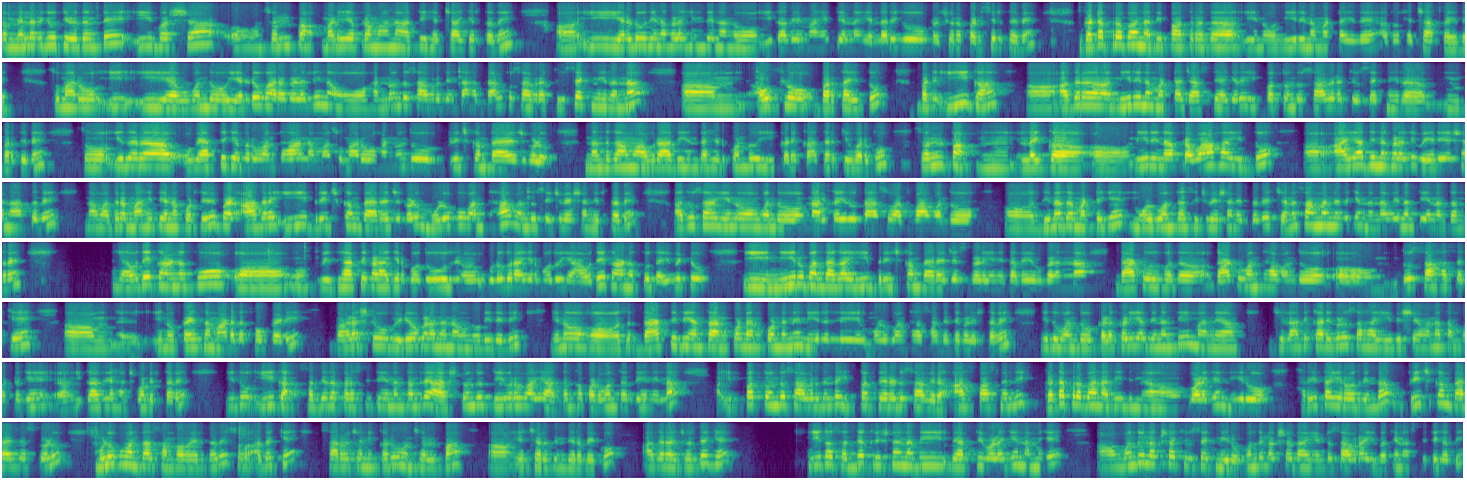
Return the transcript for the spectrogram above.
ತಮ್ಮೆಲ್ಲರಿಗೂ ತಿಳಿದಂತೆ ಈ ವರ್ಷ ಒಂದ್ ಸ್ವಲ್ಪ ಮಳೆಯ ಪ್ರಮಾಣ ಅತಿ ಹೆಚ್ಚಾಗಿರ್ತದೆ. ಈ ಎರಡು ದಿನಗಳ ಹಿಂದೆ ನಾನು ಈಗಾಗಲೇ ಮಾಹಿತಿಯನ್ನ ಎಲ್ಲರಿಗೂ ಪ್ರಚುರ ಪಡಿಸಿರ್ತೇವೆ ಘಟಪ್ರಭಾ ನದಿ ಪಾತ್ರದ ಏನು ನೀರಿನ ಮಟ್ಟ ಇದೆ, ಅದು ಹೆಚ್ಚಾಗ್ತಾ ಇದೆ. ಸುಮಾರು ಈ ಈ ಒಂದು ಎರಡು ವಾರಗಳಲ್ಲಿ ನಾವು ಹನ್ನೊಂದು ಸಾವಿರದಿಂದ ಹದ್ನಾಲ್ಕು ಸಾವಿರ ಕ್ಯೂಸೆಕ್ ನೀರನ್ನ ಔಟ್ಫ್ಲೋ ಬರ್ತಾ ಇತ್ತು. ಬಟ್ ಈಗ ಅದರ ನೀರಿನ ಮಟ್ಟ ಜಾಸ್ತಿ ಆಗಿದೆ. ಇಪ್ಪತ್ತೊಂದು ಸಾವಿರ ಕ್ಯೂಸೆಕ್ ನೀರ ಬರ್ತಿದೆ. ಸೊ ಇದರ ವ್ಯಾಪ್ತಿಗೆ ಬರುವಂತಹ ನಮ್ಮ ಸುಮಾರು ಹನ್ನೊಂದು ಬ್ರಿಡ್ಜ್ಗಳು ನಂದಗಾಂವ್ ಅವರಾದಿಯಿಂದ ಹಿಡ್ಕೊಂಡು ಈ ಕಡೆ ಕಾತರ್ಕಿವರೆಗೂ ಸ್ವಲ್ಪ ಲೈಕ್ ನೀರಿನ ಪ್ರವಾಹ ಇದ್ದು ಆಯಾ ದಿನಗಳಲ್ಲಿ ವೇರಿಯೇಷನ್ ಆಗ್ತದೆ. ನಾವು ಅದರ ಮಾಹಿತಿಯನ್ನ ಕೊಡ್ತೀವಿ. ಬಟ್ ಆದರೆ ಈ ಬ್ರಿಡ್ಜ್ ಕಮ್ ಬ್ಯಾರೇಜ್ಗಳು ಮುಳುಗುವಂತಹ ಒಂದು ಸಿಚುವೇಶನ್ ಇರ್ತದೆ. ಅದು ಸಹ ಏನು ಒಂದು ನಾಲ್ಕೈದು ತಾಸು ಅಥವಾ ಒಂದು ದಿನದ ಮಟ್ಟಿಗೆ ಮುಳುಗುವಂತಹ ಸಿಚುವೇಶನ್ ಇರ್ತದೆ. ಜನಸಾಮಾನ್ಯರಿಗೆ ನನ್ನ ವಿನಂತಿ ಏನಂತಂದ್ರೆ ಯಾವುದೇ ಕಾರಣಕ್ಕೂ ವಿದ್ಯಾರ್ಥಿಗಳಾಗಿರ್ಬೋದು, ಹುಡುಗರಾಗಿರ್ಬೋದು, ಯಾವುದೇ ಕಾರಣಕ್ಕೂ ದಯವಿಟ್ಟು ಈ ನೀರು ಬಂದಾಗ ಈ ಬ್ರಿಡ್ಜ್ ಕಮ್ ಬ್ಯಾರೇಜಸ್ಗಳು ಏನಿದಾವೆ, ಇವುಗಳನ್ನ ದಾಟುವುದ, ದಾಟುವಂತಹ ಒಂದು ದುಸ್ಸಾಹಸಕ್ಕೆ ಏನು ಪ್ರಯತ್ನ ಮಾಡೋದಕ್ಕೆ ಹೋಗ್ಬೇಡಿ. ಬಹಳಷ್ಟು ವಿಡಿಯೋಗಳನ್ನ ನಾವು ನೋಡಿದೀವಿ. ಏನೋ ದಾಟ್ತೀವಿ ಅಂತ ಅನ್ಕೊಂಡ್ ಅನ್ಕೊಂಡನೆ ನೀರಲ್ಲಿ ಮುಳುಗುವಂತಹ ಸಾಧ್ಯತೆಗಳಿರ್ತವೆ. ಇದು ಒಂದು ಕಳಕಳಿಯ ವಿನಂತಿ. ಮಾನ್ಯ ಜಿಲ್ಲಾಧಿಕಾರಿಗಳು ಸಹ ಈ ವಿಷಯವನ್ನ ತಮ್ಮೊಟ್ಟಿಗೆ ಈಗಾಗಲೇ ಹಂಚ್ಕೊಂಡಿರ್ತಾರೆ. ಇದು ಈಗ ಸದ್ಯದ ಪರಿಸ್ಥಿತಿ ಏನಂತಂದ್ರೆ, ಅಷ್ಟೊಂದು ತೀವ್ರವಾಗಿ ಆತಂಕ ಪಡುವಂತದ್ದೇನಿಲ್ಲ ಇಪ್ಪತ್ತೊಂದು ಸಾವಿರದಿಂದ ಇಪ್ಪತ್ತೆರಡು ಸಾವಿರ ಆಸ್ಪಾಸ್ನಲ್ಲಿ ಘಟಪ್ರಭಾ ನದಿ ಒಳಗೆ ನೀರು ಹರಿತಾ ಇರೋದ್ರಿಂದ ಬ್ರೀಚ್ ಕಮ್ ಬ್ಯಾರೇಜಸ್ಗಳು ಮುಳುಗುವಂತಹ ಸಂಭವ ಇರ್ತದೆ. ಸೊ, ಅದಕ್ಕೆ ಸಾರ್ವಜನಿಕರು ಒಂದ್ ಸ್ವಲ್ಪ ಎಚ್ಚರದಿಂದ ಇರಬೇಕು. ಅದರ ಜೊತೆಗೆ ಈಗ ಸದ್ಯ ಕೃಷ್ಣಾ ನದಿ ವ್ಯಾಪ್ತಿ ಒಳಗೆ ನಮಗೆ ಒಂದು ಲಕ್ಷ ಕ್ಯೂಸೆಕ್ ನೀರು ಒಂದು ಲಕ್ಷದ ಎಂಟು ಸಾವಿರ ಇವತ್ತಿನ ಸ್ಥಿತಿಗತಿ.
